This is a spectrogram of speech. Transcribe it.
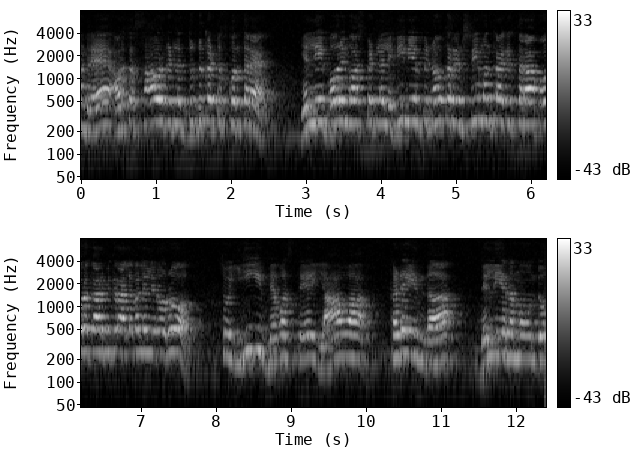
ಅಂದ್ರೆ ಅವ್ರ ಹತ್ರ ಸಾವಿರ ಗಟ್ಟಲೆ ದುಡ್ಡು ಕಟ್ಟಿಸ್ಕೊಂತಾರೆ. ಎಲ್ಲಿ ಬೌರಿಂಗ್ ಹಾಸ್ಪಿಟಲ್ ಅಲ್ಲಿ ಬಿ ಬಿ ಎಂ ಪಿ ನೌಕರ ಶ್ರೀಮಂತರಾಗಿರ್ತಾರ ಪೌರ ಕಾರ್ಮಿಕರ ಲೆವೆಲ್ ಅಲ್ಲಿ ಇರೋರು ಸೊ ಈ ವ್ಯವಸ್ಥೆ ಯಾವ ಕಡೆಯಿಂದ ಡೆಲ್ಲಿಯ ನಮ್ಮ ಒಂದು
